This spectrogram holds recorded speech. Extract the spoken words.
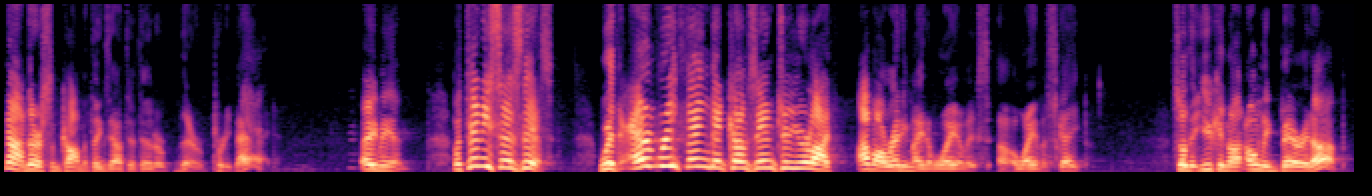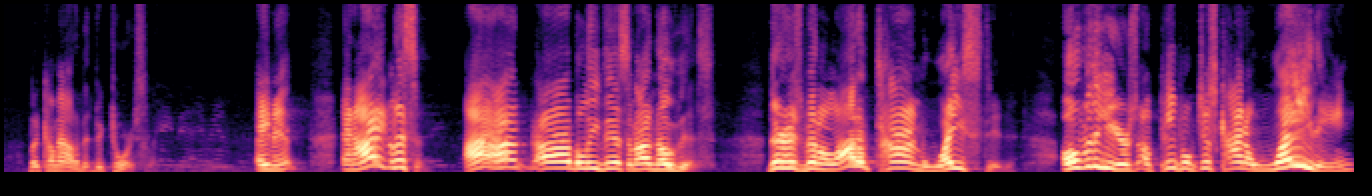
Now, there are some common things out there that are, that are pretty bad. Amen. But then he says this with everything that comes into your life, I've already made a way of, a way of escape so that you can not only bear it up, but come out of it victoriously. Amen. Amen. And I, listen, I, I, I believe this and I know this. There has been a lot of time wasted over the years of people just kind of waiting,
